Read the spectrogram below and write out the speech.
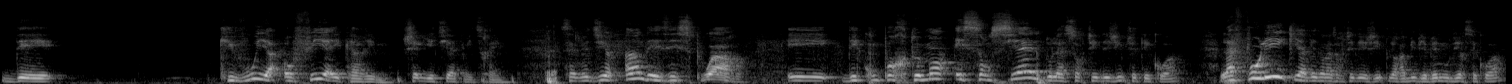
des kivouya ofi aikarim shel yatiat Mitzrayim. Ça veut dire un des espoirs et des comportements essentiels de la sortie d'Égypte, c'était quoi? La folie qu'il y avait dans la sortie d'Égypte, le rabbi vient bien nous dire c'est quoi?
